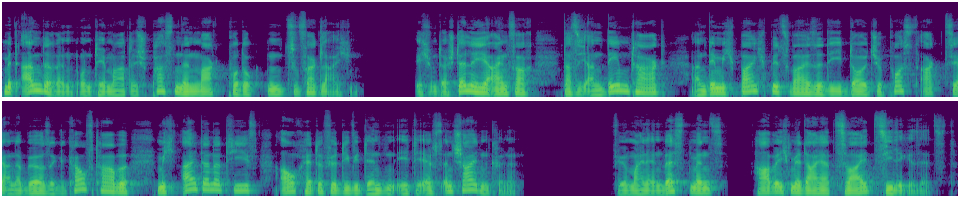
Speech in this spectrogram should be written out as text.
mit anderen und thematisch passenden Marktprodukten zu vergleichen. Ich unterstelle hier einfach, dass ich an dem Tag, an dem ich beispielsweise die Deutsche Postaktie an der Börse gekauft habe, mich alternativ auch hätte für Dividenden-ETFs entscheiden können. Für meine Investments habe ich mir daher zwei Ziele gesetzt.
